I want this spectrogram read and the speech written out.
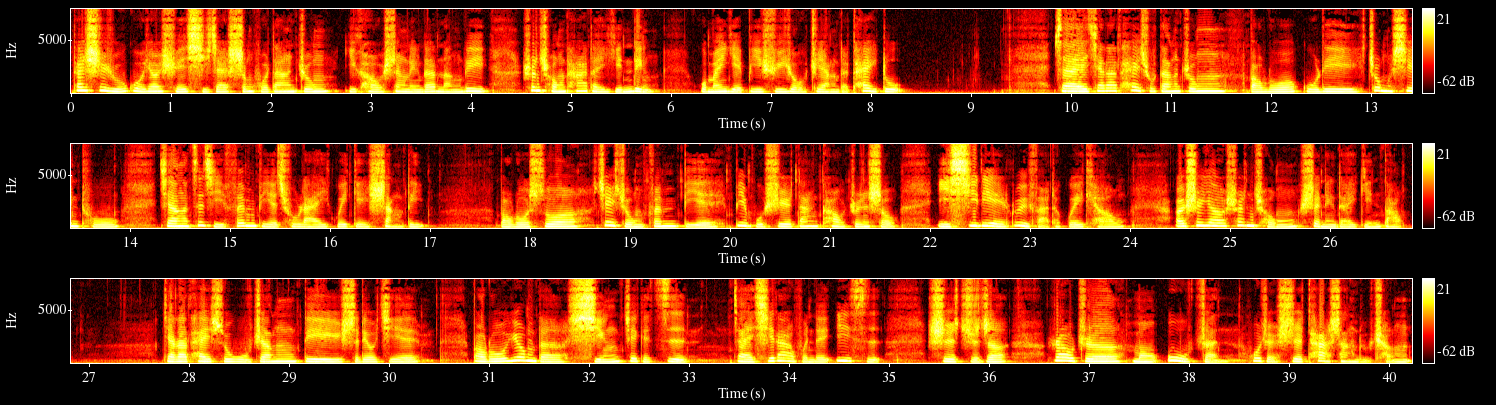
但是如果要学习在生活当中依靠圣灵的能力，顺从他的引领，我们也必须有这样的态度。在加拉太书当中，保罗鼓励众信徒将自己分别出来归给上帝。保罗说：“这种分别并不是单靠遵守一系列律法的规条，而是要顺从圣灵的引导。”加拉太书五章第十六节，保罗用的“行”这个字，在希腊文的意思是指着绕着某物转，或者是踏上旅程。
